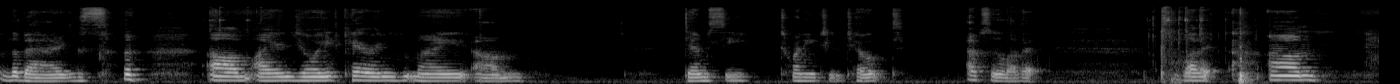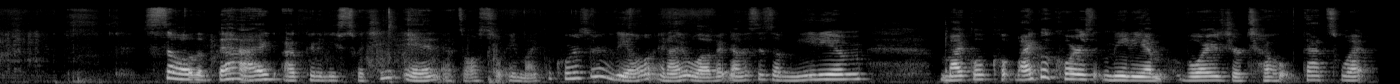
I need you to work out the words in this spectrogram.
the bags. um, I enjoyed carrying my um, Dempsey 22 tote. Absolutely love it. Love it. Um, so the bag I'm going to be switching in. It's also a Michael Kors reveal, and I love it. Now this is a medium Michael Michael Kors medium Voyager tote. That's what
